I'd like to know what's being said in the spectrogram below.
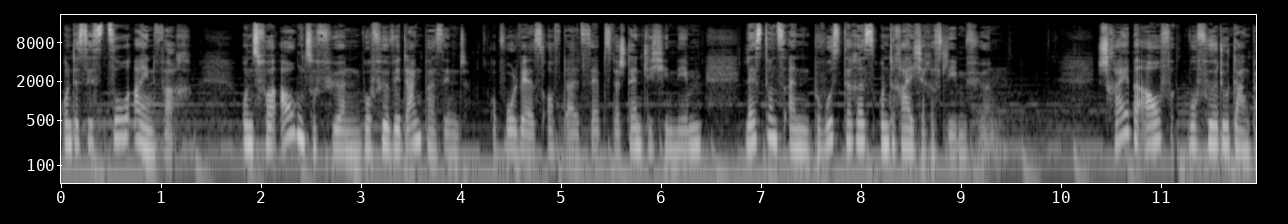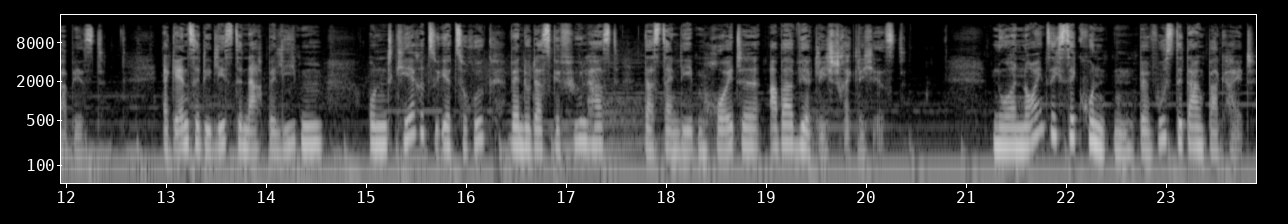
Und es ist so einfach, uns vor Augen zu führen, wofür wir dankbar sind, obwohl wir es oft als selbstverständlich hinnehmen, lässt uns ein bewussteres und reicheres Leben führen. Schreibe auf, wofür du dankbar bist. Ergänze die Liste nach Belieben und kehre zu ihr zurück, wenn du das Gefühl hast, dass dein Leben heute aber wirklich schrecklich ist. Nur 90 Sekunden bewusste Dankbarkeit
